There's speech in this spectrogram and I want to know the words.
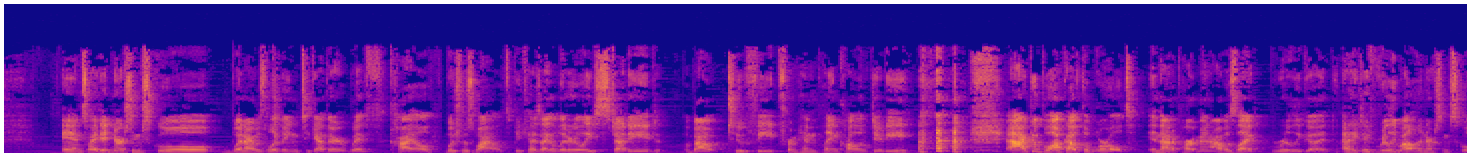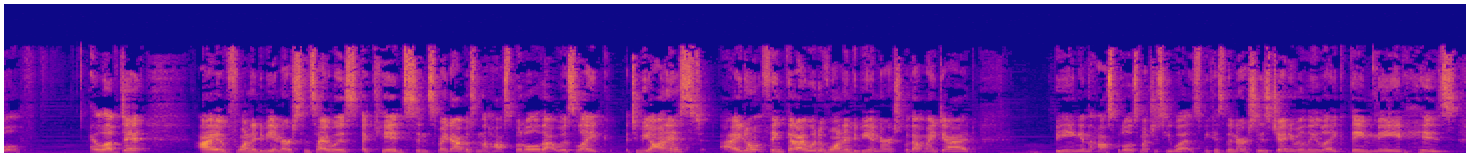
And so I did nursing school when I was living together with Kyle, which was wild because I literally studied about two feet from him playing Call of Duty. I could block out the world in that apartment. I was like really good. And I did really well in nursing school. I loved it. I've wanted to be a nurse since I was a kid, since my dad was in the hospital. That was like, to be honest, I don't think that I would have wanted to be a nurse without my dad being in the hospital as much as he was because the nurses genuinely, like, they made his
